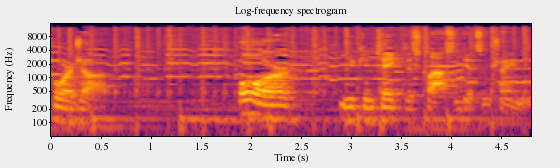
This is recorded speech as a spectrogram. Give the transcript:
poor job. Or you can take this class and get some training.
